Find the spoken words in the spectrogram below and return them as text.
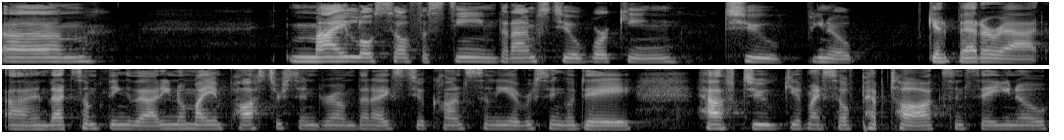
um, my low self esteem that I'm still working to, you know, get better at. Uh, and that's something that, you know, my imposter syndrome that I still constantly every single day have to give myself pep talks and say, you know,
